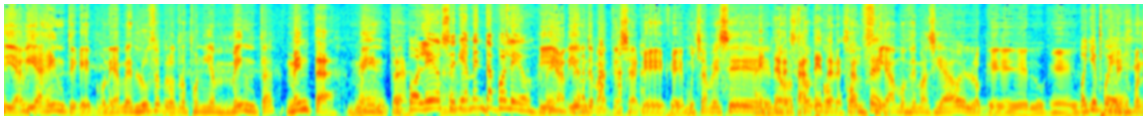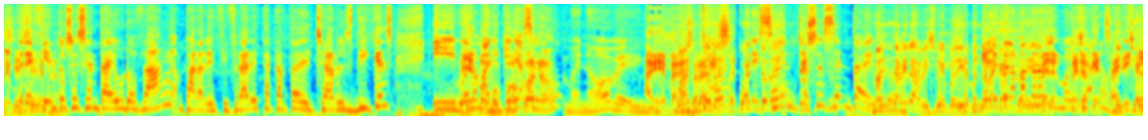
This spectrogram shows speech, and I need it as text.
y había gente que ponía merluza, pero otros ponían menta. Menta, Menta. menta. Poleo, sería menta poleo. Y había un debate, o sea que, que muchas Ah, veces interesante, nosotros co- interesante. confiamos demasiado en lo que lo que, Oye, lo pues que sí, ponemos. sí, sí. 360 euros dan para descifrar esta carta de Charles Dickens. Y bueno, pues Mariquilla poco, será- ¿no? Bueno, ¿Cuánto ¿Cuánto dan? 360 euros. Mándamela, a ver si me a mandar la carta de... Pero, pero que está en inglés,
